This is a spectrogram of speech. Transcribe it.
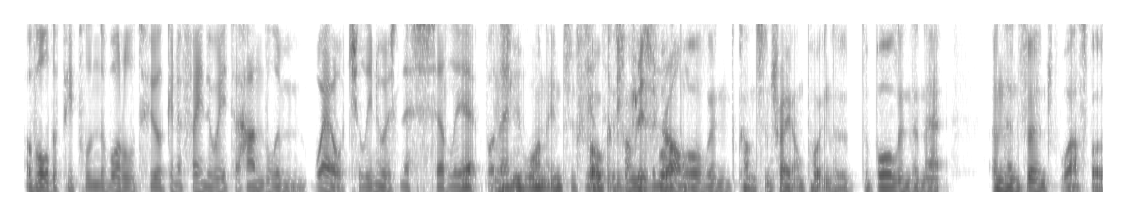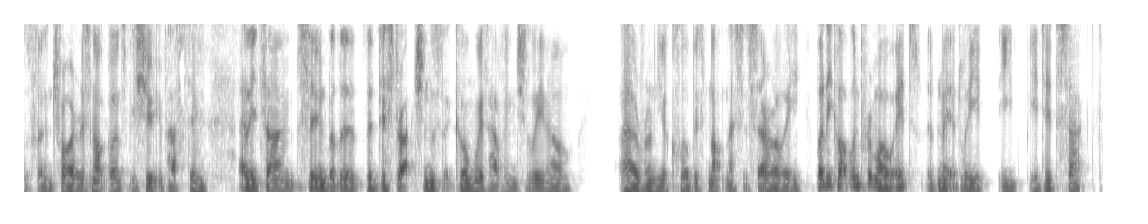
of all the people in the world who are going to find a way to handle him well, Cellino is necessarily it. But if then you want him to yeah, to focus on his proven wrong. football and concentrate on putting the, the ball in the net, and then Verne, well, I suppose Verne Troyer is not going to be shooting past him anytime soon. But the, the distractions that come with having Cellino uh, run your club is not necessarily. But he got them promoted. Admittedly, he, he did sack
